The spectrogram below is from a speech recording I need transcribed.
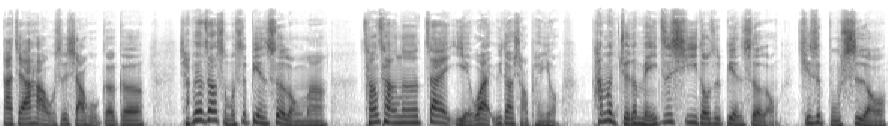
大家好，我是小虎哥哥。小朋友知道什么是变色龙吗？常常呢，在野外遇到小朋友，他们觉得每一只蜥蜴都是变色龙，其实不是哦。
